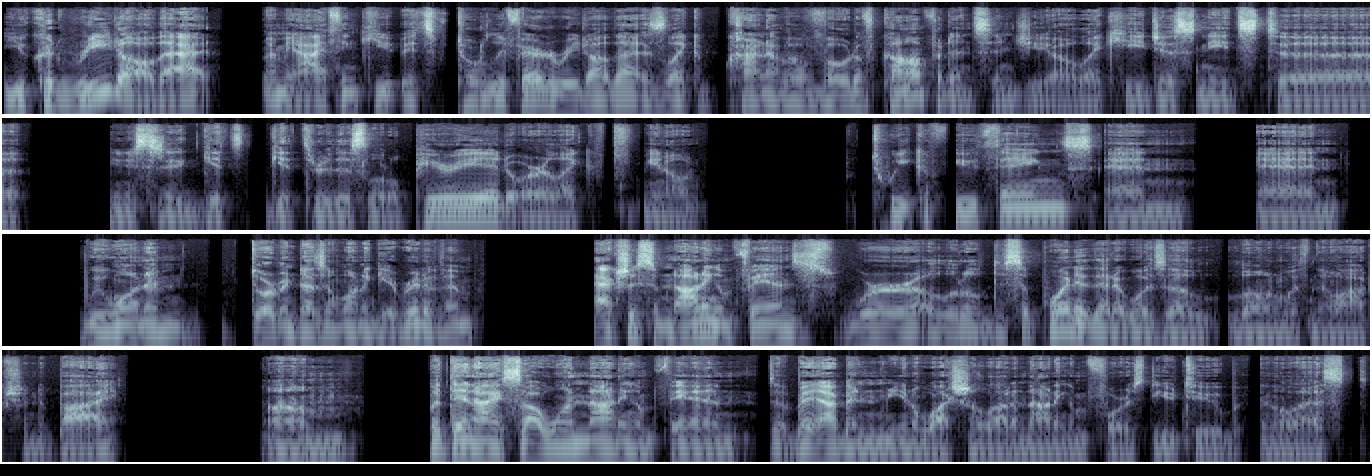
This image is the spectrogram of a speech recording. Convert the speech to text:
you could read all that. I mean, I think you, it's totally fair to read all that as like kind of a vote of confidence in Gio. Like he just needs to he needs to get get through this little period, or like you know tweak a few things, and and we want him. Dortmund doesn't want to get rid of him. Actually, some Nottingham fans were a little disappointed that it was a loan with no option to buy. Um, but then I saw one Nottingham fan. But I've been you know watching a lot of Nottingham Forest YouTube in the last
